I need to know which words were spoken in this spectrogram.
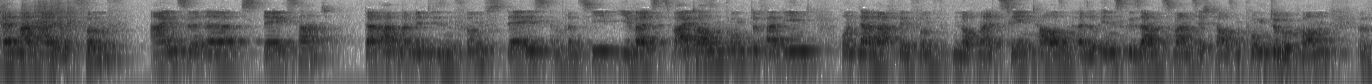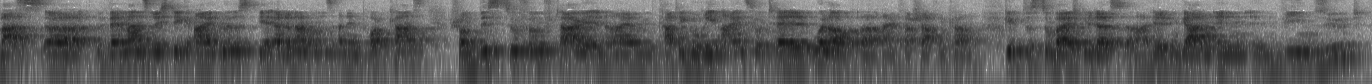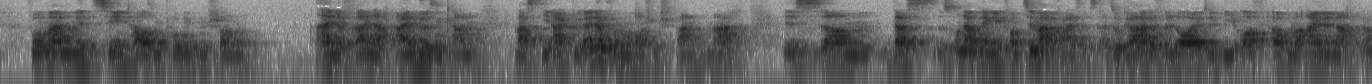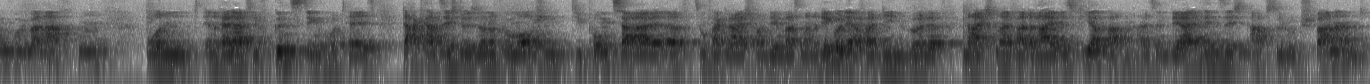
Wenn man also fünf einzelne Stays hat, dann hat man mit diesen fünf Stays im Prinzip jeweils 2000 Punkte verdient und dann nach dem fünften nochmal 10.000, also insgesamt 20.000 Punkte bekommen, was, äh, wenn man es richtig einlöst, wir erinnern uns an den Podcast, schon bis zu fünf Tage in einem Kategorie 1 Hotel Urlaub äh, einverschaffen kann. Gibt es zum Beispiel das äh, Hilton Garden in, in Wien Süd, wo man mit 10.000 Punkten schon eine Freinacht einlösen kann. Was die aktuelle Promotion spannend macht, ist, ähm, dass es unabhängig vom Zimmerpreis ist. Also gerade für Leute, die oft auch nur eine Nacht irgendwo übernachten und in relativ günstigen Hotels, da kann sich durch so eine Promotion die Punktzahl äh, zum Vergleich von dem, was man regulär verdienen würde, leicht mal verdrei- bis vierfachen. Also in der Hinsicht absolut spannend.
